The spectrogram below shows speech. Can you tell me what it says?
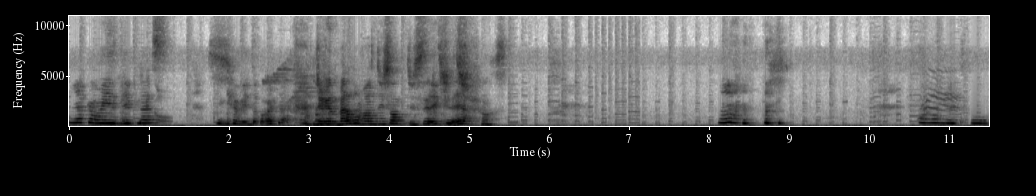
Regarde comment il se déplace. C'est gavé drôle. On dirait une balle rebondissante, tu sais. Clair. tu penses. Oh, mais trop.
